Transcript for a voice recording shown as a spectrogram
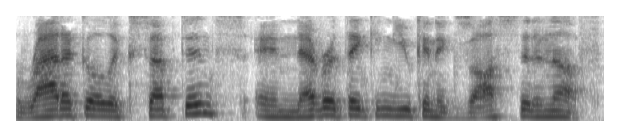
radical acceptance, and never thinking you can exhaust it enough.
